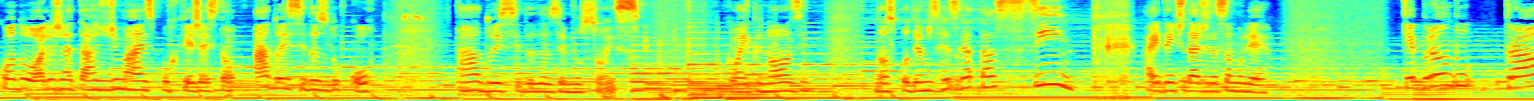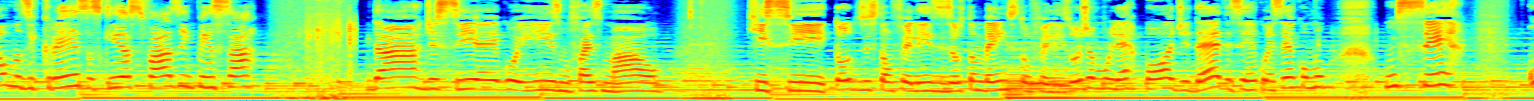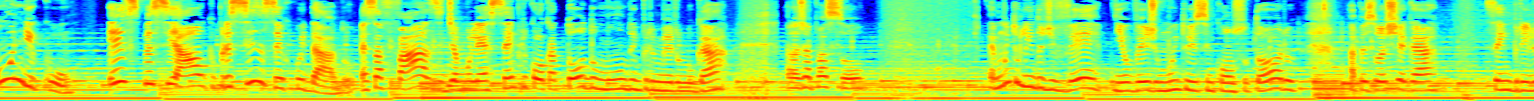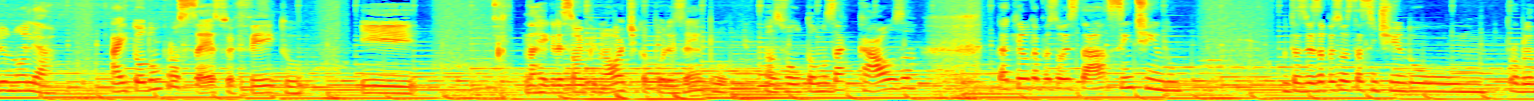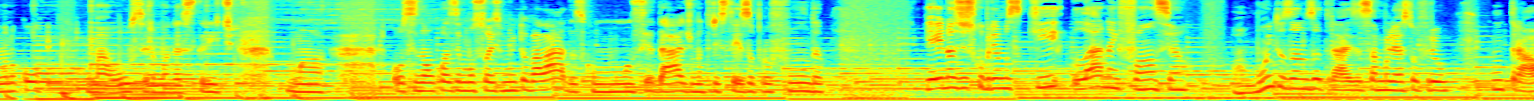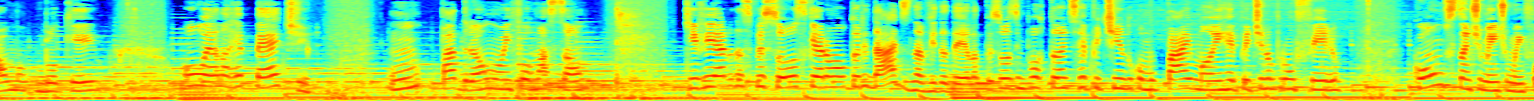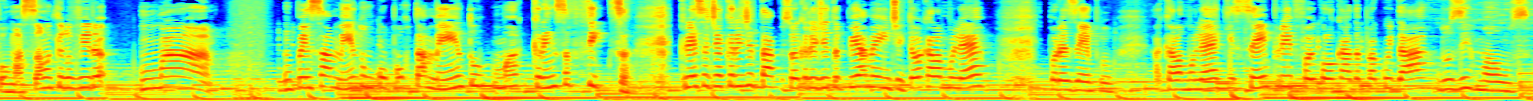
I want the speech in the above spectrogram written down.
quando olha, já é tarde demais, porque já estão adoecidas do corpo, adoecidas das emoções. Com a hipnose, nós podemos resgatar sim a identidade dessa mulher, quebrando traumas e crenças que as fazem pensar Dar de si é egoísmo, faz mal. Que se todos estão felizes, eu também estou feliz. Hoje a mulher pode e deve se reconhecer como um ser único, especial, que precisa ser cuidado. Essa fase de a mulher sempre colocar todo mundo em primeiro lugar, ela já passou. É muito lindo de ver, e eu vejo muito isso em consultório, a pessoa chegar sem brilho no olhar. Aí todo um processo é feito e na regressão hipnótica, por exemplo, nós voltamos à causa daquilo que a pessoa está sentindo. Muitas vezes a pessoa está sentindo um problema no corpo, uma úlcera, uma gastrite, uma ou se não com as emoções muito abaladas, como uma ansiedade, uma tristeza profunda. E aí nós descobrimos que lá na infância há muitos anos atrás, essa mulher sofreu um trauma, um bloqueio, ou ela repete um padrão, uma informação que vieram das pessoas que eram autoridades na vida dela, pessoas importantes repetindo como pai, mãe, repetindo para um filho constantemente uma informação, aquilo vira uma um pensamento, um comportamento, uma crença fixa. Crença de acreditar, a pessoa acredita piamente. Então, aquela mulher, por exemplo, aquela mulher que sempre foi colocada para cuidar dos irmãos.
